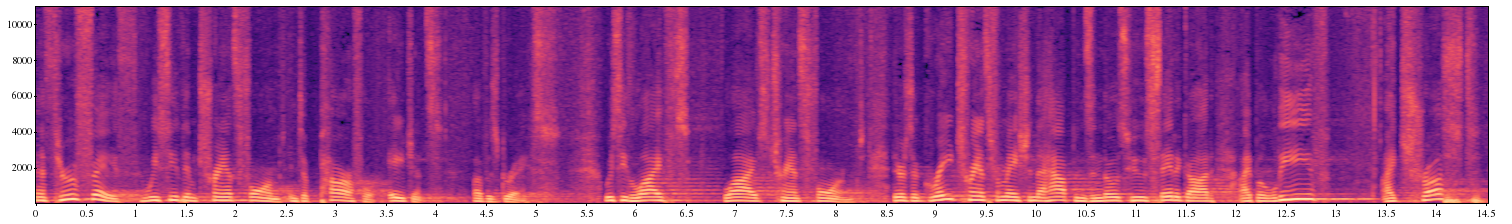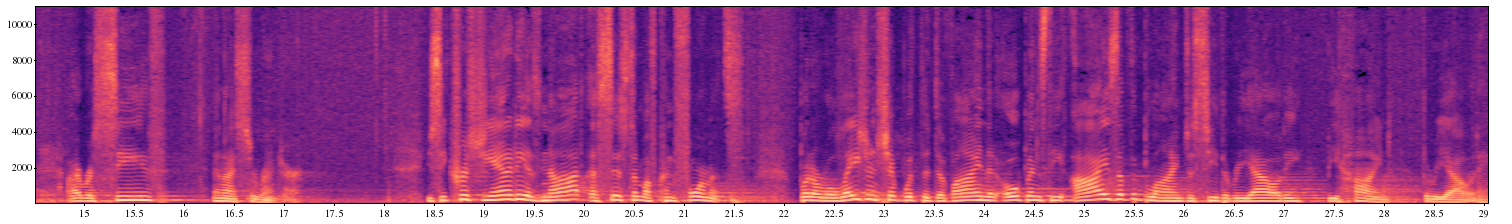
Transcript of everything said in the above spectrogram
and through faith, we see them transformed into powerful agents of His grace. We see lives, lives transformed. There's a great transformation that happens in those who say to God, I believe, I trust, I receive, and I surrender. You see, Christianity is not a system of conformance, but a relationship with the divine that opens the eyes of the blind to see the reality behind the reality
